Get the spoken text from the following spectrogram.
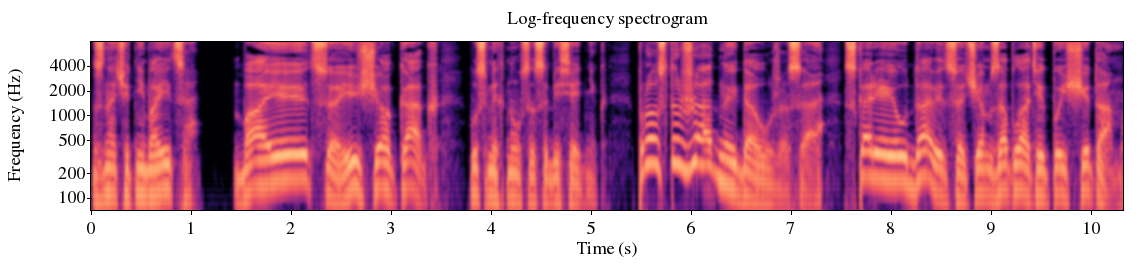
Значит, не боится? Боится, еще как, усмехнулся собеседник. Просто жадный до ужаса. Скорее удавится, чем заплатит по счетам.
